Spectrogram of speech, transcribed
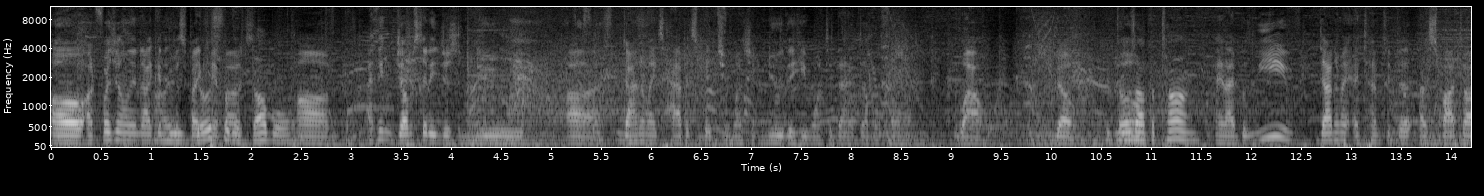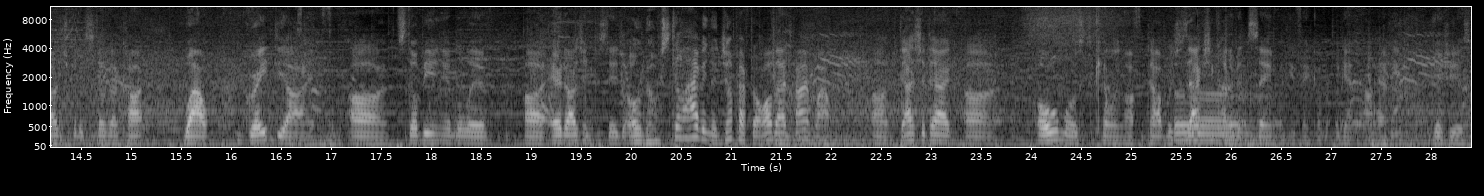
Oh, unfortunately, not Uh, getting he the spike goes for the double. Um, I think Jumpsteady just knew uh, Dynomyte's habits a bit too much and knew that he wanted that double fall. Wow. No. He throws no. out the tongue. And I believe Dynomyte attempted a, a spot dodge, but it still got caught. Wow. Great DI. Uh, still being able to live. Uh, air dodging to stage. Oh no, still having a jump after all that time. Wow. Um, dash attack. Uh, almost killing off the top, which is actually kind of Uh. insane when you think of again how heavy Yoshi is.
